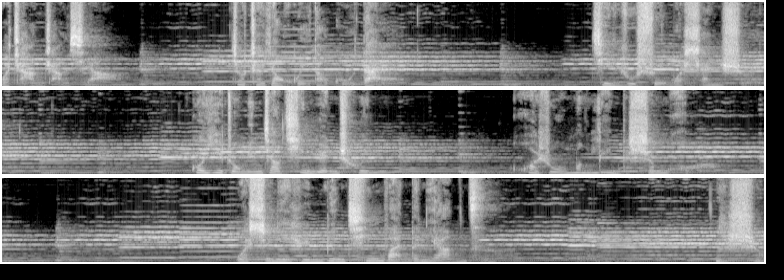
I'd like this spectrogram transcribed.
我常常想。就这样回到古代，进入水墨山水，过一种名叫沁园春或如梦令的生活。我是你云鬓轻挽的娘子，你是我，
